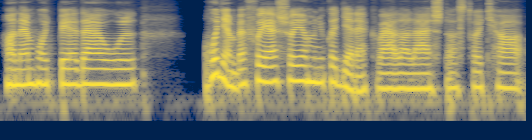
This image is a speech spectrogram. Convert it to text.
hanem hogy például hogyan befolyásolja mondjuk a gyerekvállalást azt, hogyha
